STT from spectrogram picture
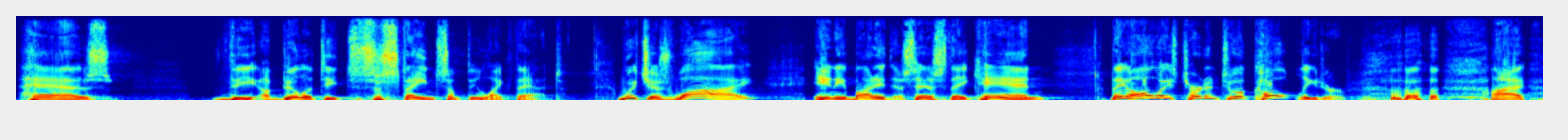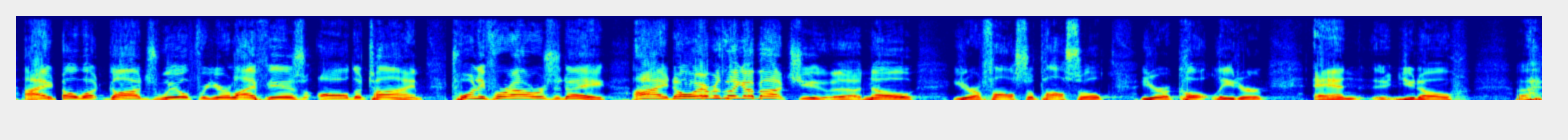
has the ability to sustain something like that. Which is why anybody that says they can they always turn into a cult leader. I, I know what God's will for your life is all the time, 24 hours a day. I know everything about you. Uh, no, you're a false apostle. You're a cult leader. And, you know, uh,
